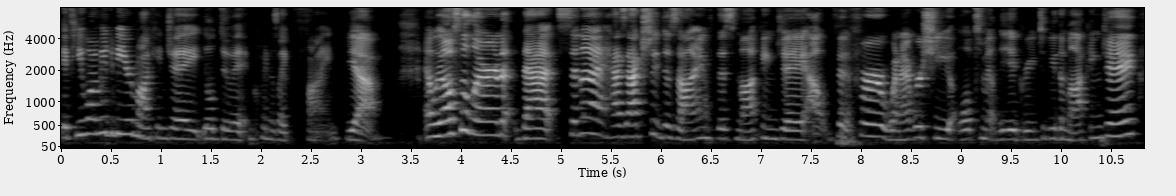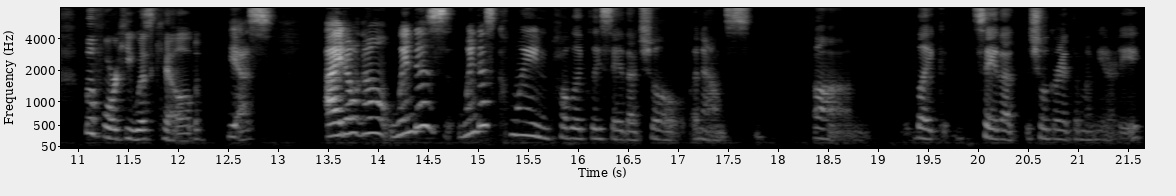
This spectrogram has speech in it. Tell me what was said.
if you want me to be your Mockingjay, you'll do it. And Coin is like, fine. Yeah. And we also learned that Cinna has actually designed this Mockingjay outfit for whenever she ultimately agreed to be the Mockingjay before he was killed. Yes. I don't know when does when does Coin publicly say that she'll announce, um, like say that she'll grant them immunity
